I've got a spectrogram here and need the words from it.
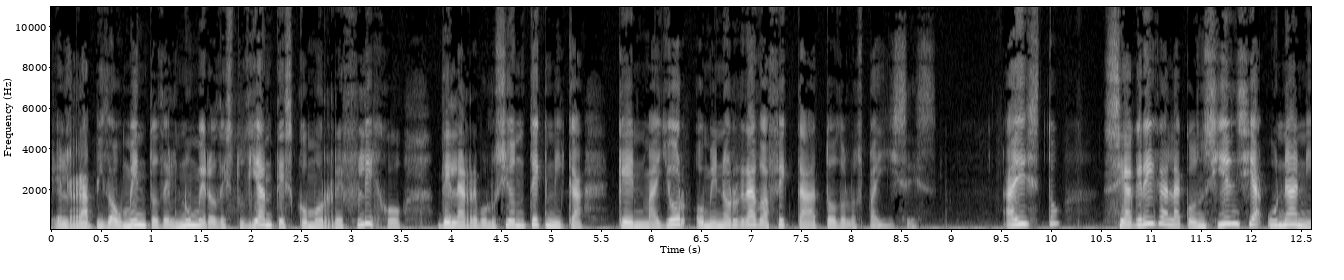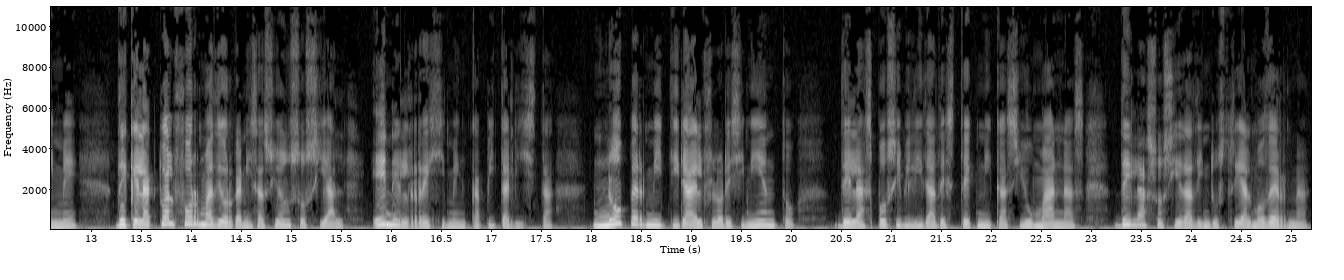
el rápido aumento del número de estudiantes como reflejo de la revolución técnica que en mayor o menor grado afecta a todos los países. A esto se agrega la conciencia unánime de que la actual forma de organización social en el régimen capitalista no permitirá el florecimiento de las posibilidades técnicas y humanas de la sociedad industrial moderna,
